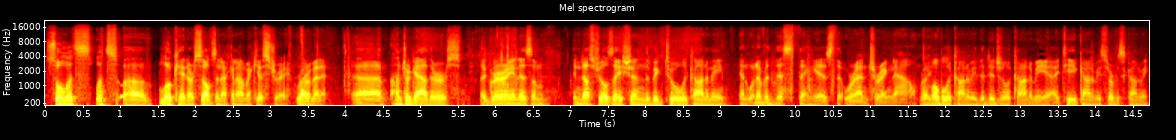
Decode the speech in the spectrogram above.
So let's let's uh, locate ourselves in economic history for a minute. Uh, Hunter gatherers, agrarianism, industrialization, the big tool economy, and whatever this thing is that we're entering now the mobile economy, the digital economy, IT economy, service economy.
